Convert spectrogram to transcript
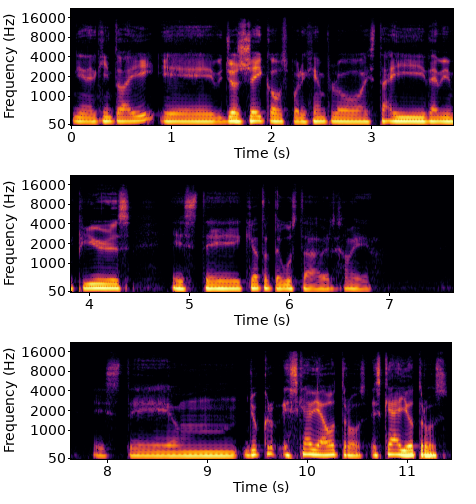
Y en el quinto ahí, eh, Josh Jacobs, por ejemplo, está ahí Devin Pierce. Este, ¿qué otro te gusta? A ver, déjame. Este, mm, yo creo, es que había otros, es que hay otros.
